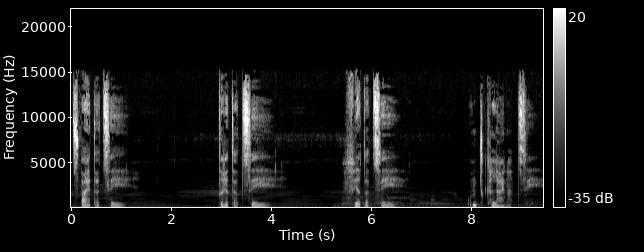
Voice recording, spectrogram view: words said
zweiter Zeh, dritter Zeh, vierter Zeh und kleiner Zeh.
